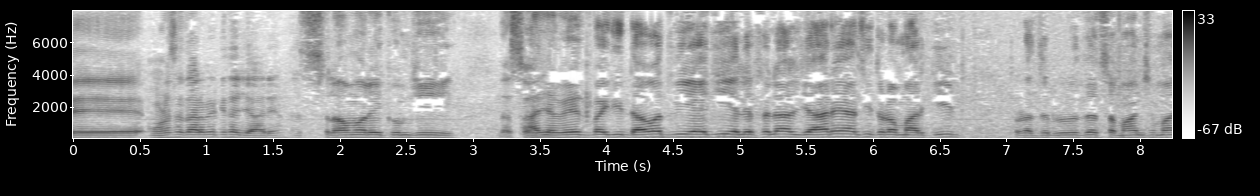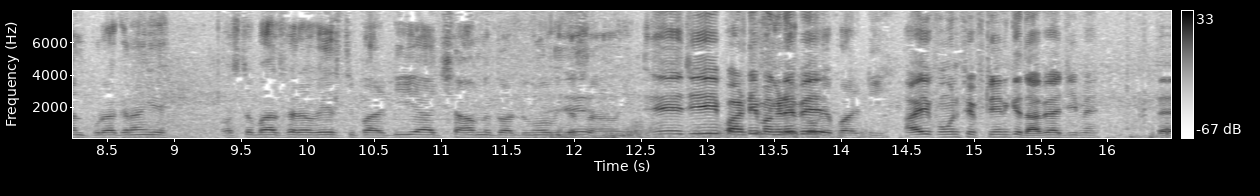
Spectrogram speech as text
ते हून अस तारे भाई कित्थै जा रहे हैं असलम जी। ਦੱਸੋ ਅੱਜ ਅਵੇਦ ਭਾਈ ਦੀ ਦਾਵਤ ਵੀ ਹੈ ਜੀ ਹਲੇ ਫਿਲਹਾਲ ਜਾ ਰਹੇ ਹਾਂ ਅਸੀਂ ਥੋੜਾ ਮਾਰਕੀਟ ਥੋੜਾ ਜ਼ਰੂਰਤ ਦਾ ਸਮਾਨ ਸ਼ਮਾਨ ਪੂਰਾ ਕਰਾਂਗੇ ਉਸ ਤੋਂ ਬਾਅਦ ਫਿਰ ਅਵੇਸ ਦੀ ਪਾਰਟੀ ਹੈ ਅੱਜ ਸ਼ਾਮ ਨੂੰ ਤੁਹਾਨੂੰ ਉਹ ਵੀ ਦੱਸਾਂਗੇ ਇਹ ਜੀ ਪਾਰਟੀ ਮੰਗਣੇ ਪਏ ਪਾਰਟੀ ਆਈਫੋਨ 15 ਕਿਦਾ ਪਿਆ ਜੀ ਮੈਂ ਤੇ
